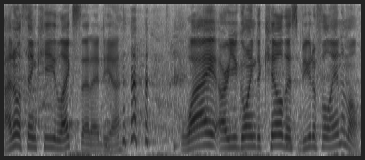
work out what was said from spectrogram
I don't think he likes that idea. Why are you going to kill this beautiful animal?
